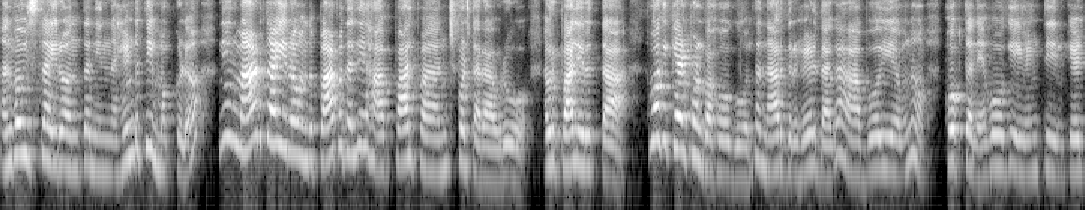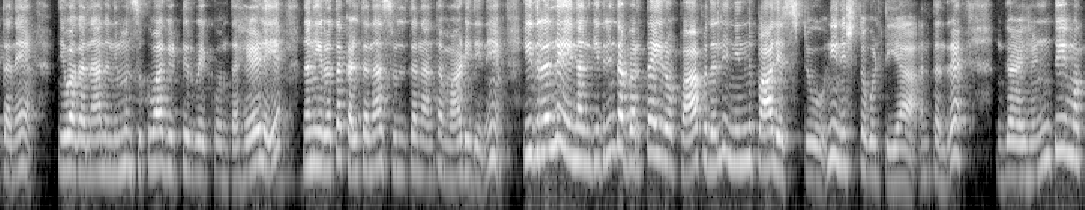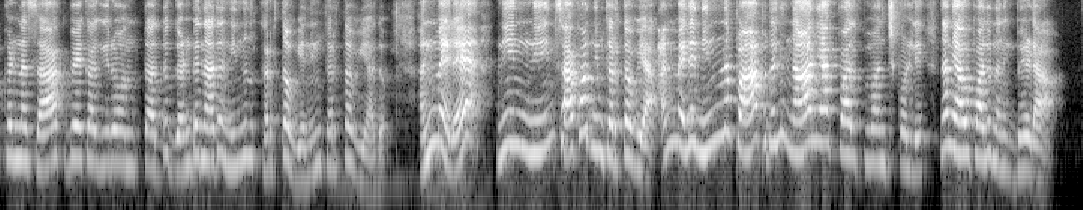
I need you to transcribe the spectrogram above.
ಅನುಭವಿಸ್ತಾ ಇರೋ ಅಂತ ನಿನ್ನ ಹೆಂಡತಿ ಮಕ್ಕಳು ನೀನು ಮಾಡ್ತಾ ಇರೋ ಒಂದು ಪಾಪದಲ್ಲಿ ಪಾಲ್ ಪ, ಹಂಚ್ಕೊಳ್ತಾರ ಅವರು? ಅವ್ರ ಪಾಲಿರುತ್ತಾ ಹೋಗಿ ಕೇಳ್ಕೊಂಡು ಬಾ, ಹೋಗು ಅಂತ ನಾರದರು ಹೇಳಿದಾಗ ಆ ಬೋಯಿ ಅವನು ಹೋಗ್ತಾನೆ. ಹೋಗಿ ಹೆಂಡತಿ ಕೇಳ್ತಾನೆ ಇವಾಗ ನಾನು ನಿಮ್ಮನ್ನು ಸುಖವಾಗಿ ಇಟ್ಟಿರಬೇಕು ಅಂತ ಹೇಳಿ ನಾನು ಈ ರಥ ಕಳ್ತನ ಸುಲ್ತನ ಅಂತ ಮಾಡಿದ್ದೀನಿ. ಇದರಲ್ಲಿ ನನಗೆ ಇದರಿಂದ ಬರ್ತಾ ಇರೋ ಪಾಪದಲ್ಲಿ ನಿನ್ನ ಪಾಲು ಎಷ್ಟು? ನೀನು ಎಷ್ಟು ತಗೊಳ್ತೀಯಾ? ಅಂತಂದ್ರೆ, ಗ, ಹೆಂಡತಿ ಮಕ್ಕಳನ್ನ ಸಾಕಬೇಕಾಗಿರೋ ಅಂಥದ್ದು ಗಂಡನಾದ ನಿನ್ನ ಕರ್ತವ್ಯ ನಿನ್ನ ಕರ್ತವ್ಯ ಅದು. ಅಂದಮೇಲೆ ನೀನ್ ನೀನ್ ಸಾಕೋದು ನಿನ್ನ ಕರ್ತವ್ಯ. ಅಂದಮೇಲೆ ನಿನ್ನ ಪಾಪದಲ್ಲಿ ನಾನು ಯಾಕೆ ಪಾಲು ಹಂಚ್ಕೊಳ್ಳಿ? ನಾನು ಯಾವ ಪಾಲು ನನಗೆ ಬೇಡ?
